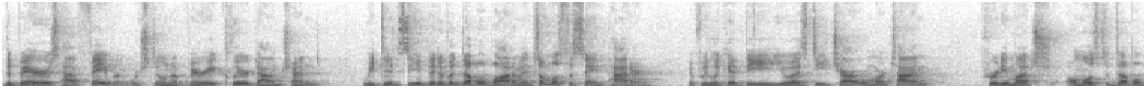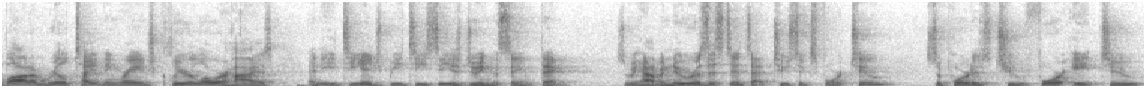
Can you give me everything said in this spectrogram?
the bears have favor. We're still in a very clear downtrend. We did see a bit of a double bottom, and it's almost the same pattern. If we look at the USD chart one more time, pretty much almost a double bottom, real tightening range, clear lower highs, and ETH BTC is doing the same thing. So we have a new resistance at 2642, support is 2482.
